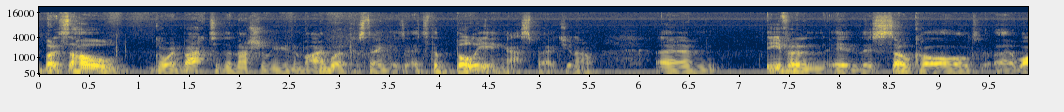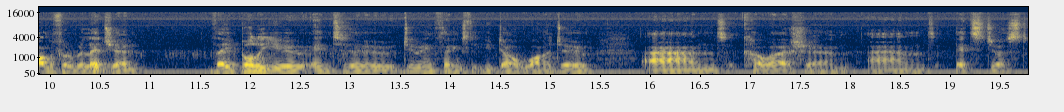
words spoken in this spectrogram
but it's the whole going back to the National Union of Mine Workers thing, it's, it's the bullying aspect, you know. Um, even in this so called uh, wonderful religion, they bully you into doing things that you don't want to do and coercion and it's just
